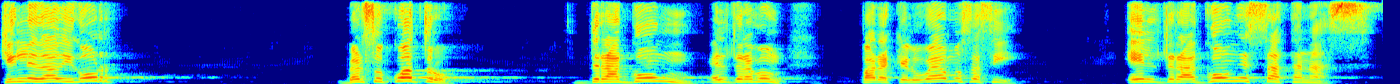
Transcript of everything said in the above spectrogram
¿Quién le da vigor? Verso 4. Dragón, el dragón. Para que lo veamos así. El dragón es Satanás.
